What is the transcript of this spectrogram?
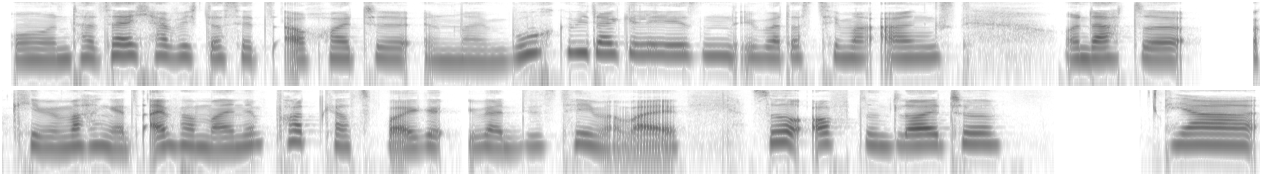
Und tatsächlich habe ich das jetzt auch heute in meinem Buch wieder gelesen über das Thema Angst und dachte, okay, wir machen jetzt einfach mal eine Podcast-Folge über dieses Thema, weil so oft sind Leute, ja,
